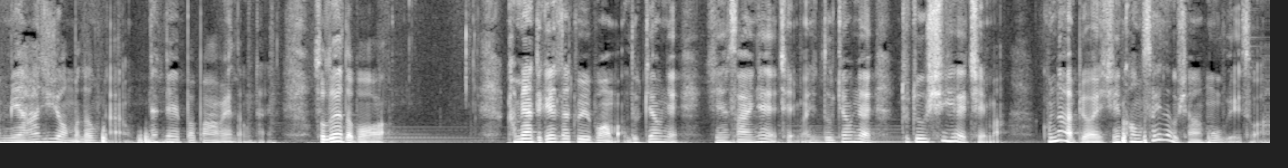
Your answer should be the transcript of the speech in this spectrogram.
အများကြီးတော့မလုပ်နိုင်ဘူးနည်းနည်းပပပဲလုပ်နိုင်ဆိုလို့တဲ့ဘောကခမ ्या တကယ်လက်တွေ့ပေါ်မှာလူကြောက်နဲ့ရင်ဆိုင်တဲ့အချိန်မှာလူကြောက်နဲ့တူတူရှိတဲ့အချိန်မှာခုနပြောရင်ရင်ခုန်စိတ်လှုပ်ရှားမှုတွေဆိုတာ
